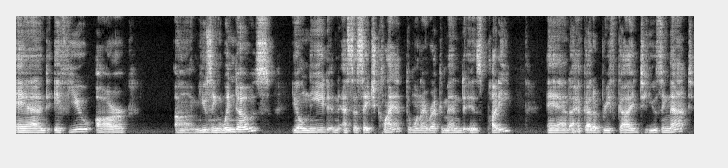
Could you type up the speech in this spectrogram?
And if you are um, using Windows, you'll need an SSH client. The one I recommend is PuTTY, and I have got a brief guide to using that.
